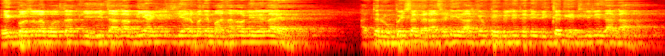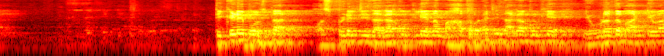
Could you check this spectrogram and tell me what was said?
एक बाजूला बोलतात की ही जागा मी आणली जी आरमध्ये माझं नाव लिहिलेलं आहे. आता रुपेशच्या घरासाठी राखीव ठेवलेली त्यांनी विकत घेतलेली जागा. तिकडे पोचतात हॉस्पिटलची जागा कुठली आहे ना? महापौराची जागा कुठली आहे? एवढं तर भान ठेवा.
